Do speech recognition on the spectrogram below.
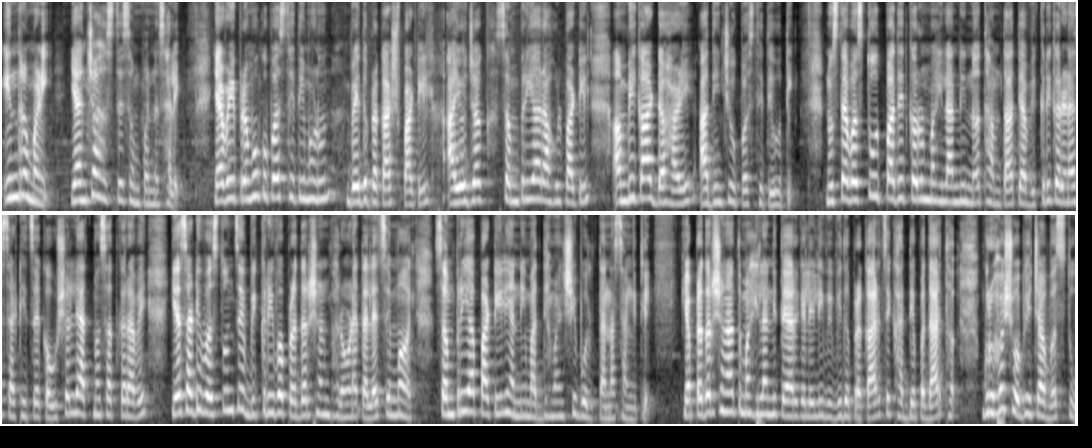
इंद्रमणी यांच्या हस्ते संपन्न झाले. यावेळी प्रमुख उपस्थिती म्हणून वेदप्रकाश पाटील आयोजक संप्रिया राहुल पाटील अंबिका डहाळे आदींची उपस्थिती होती. नुसत्या वस्तू उत्पादित करून महिलांनी न थांबता त्या विक्री करण्यासाठीचे कौशल्य आत्मसात करावे यासाठी वस्तूंचे विक्री व प्रदर्शन भरवण्यात आल्याचे मत संप्रिया पाटील यांनी माध्यमांशी बोलताना सांगितले. या प्रदर्शनात महिलांनी तयार केलेली विविध प्रकारचे खाद्यपदार्थ गृहशोभेच्या वस्तू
